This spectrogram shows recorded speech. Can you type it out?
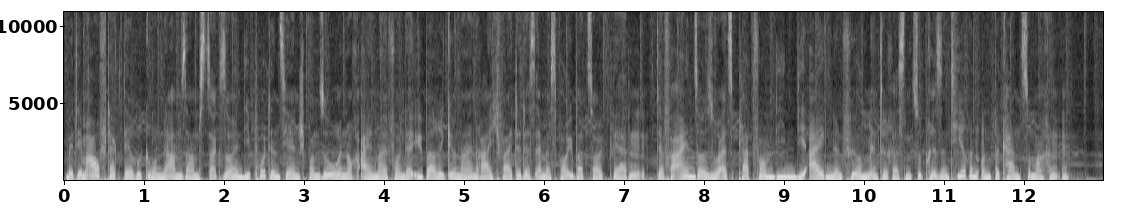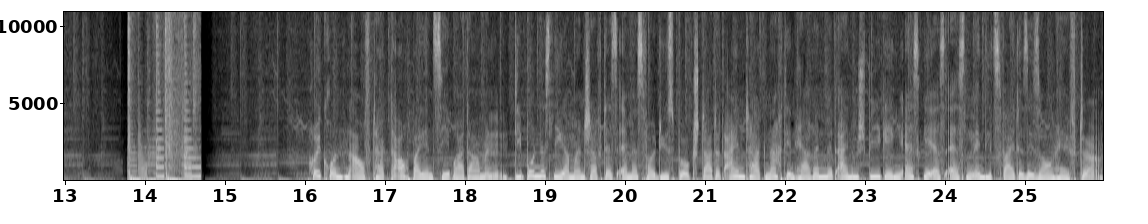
Mit dem Auftakt der Rückrunde am Samstag sollen die potenziellen Sponsoren noch einmal von der überregionalen Reichweite des MSV überzeugt werden. Der Verein soll so als Plattform dienen, die eigenen Firmeninteressen zu präsentieren und bekannt zu machen. Rückrundenauftakt auch bei den Zebra-Damen. Die Bundesligamannschaft des MSV Duisburg startet einen Tag nach den Herren mit einem Spiel gegen SGS Essen in die zweite Saisonhälfte.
